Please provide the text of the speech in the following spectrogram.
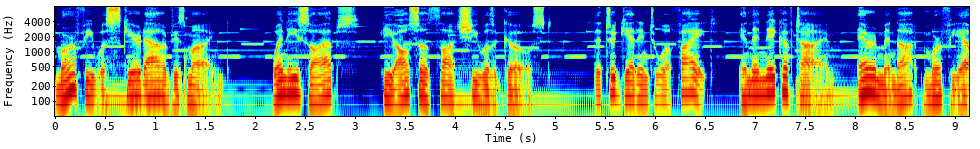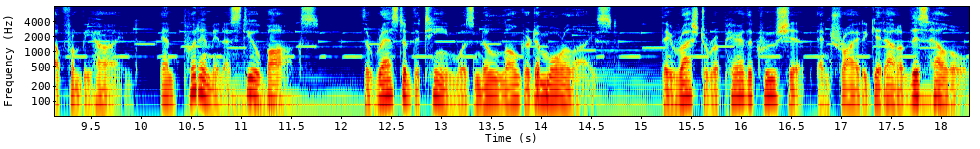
Murphy was scared out of his mind. When he saw Epps, he also thought she was a ghost. The two get into a fight. In the nick of time, Airman knocked Murphy out from behind and put him in a steel box. The rest of the team was no longer demoralized. They rush to repair the cruise ship and try to get out of this hellhole.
